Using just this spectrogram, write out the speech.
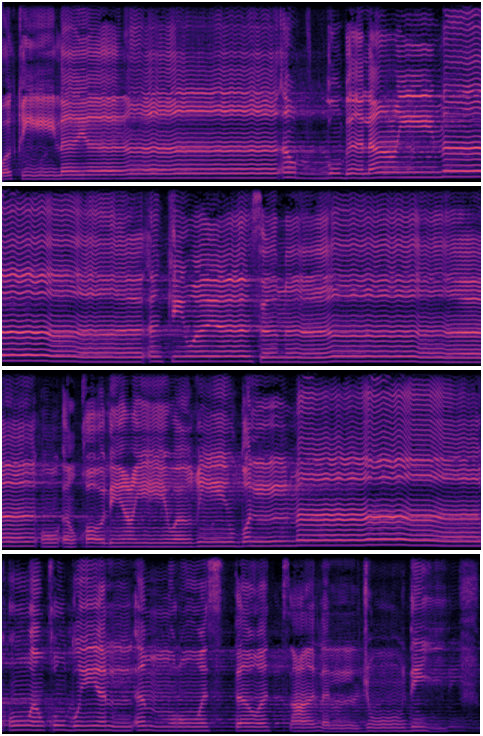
وقيل يا أرض بلعي ماءك ويا سماء أقلعي وغيض الماء وقضي الأمر واستوت على الجودي.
